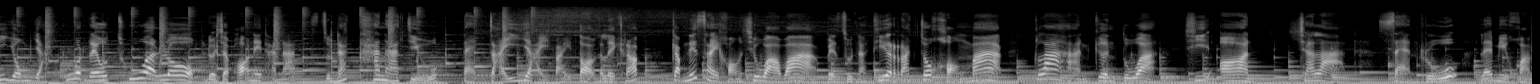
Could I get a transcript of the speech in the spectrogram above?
นิยมอย่างรวดเร็วทั่วโลก โดยเฉพาะในฐานะสุนัขขนาดจิ๋วแต่ใจใหญ่ไปต่อกันเลยครับ กับนิสัยของชิวาวาเป็นสุนัขที่รักเจ้าของมาก กล้าหาญเกินตัวขี้ออน ฉลาด แสนรู้ และมีความ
